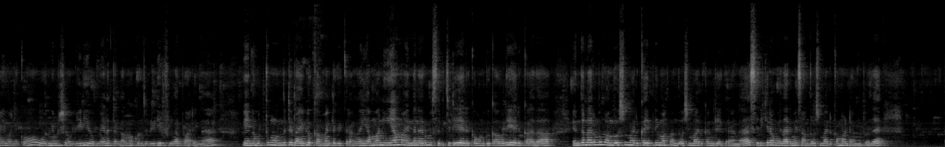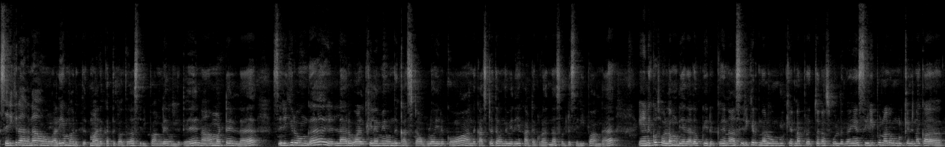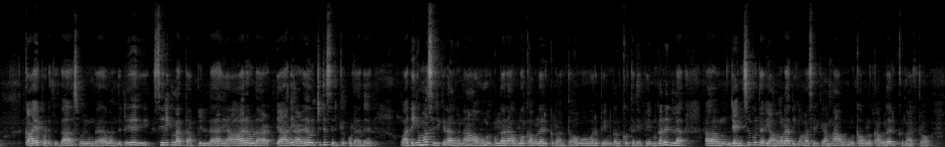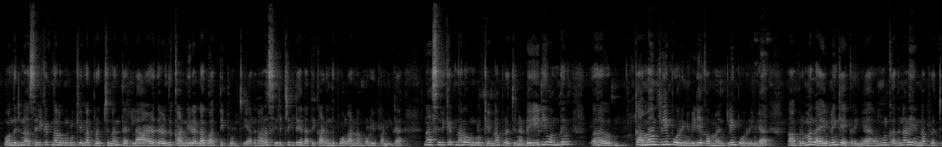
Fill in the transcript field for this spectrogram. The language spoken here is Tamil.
ஹாய் வணக்கம் ஒரு நிமிஷம் வீடியோ மேலே தள்ளாமல் கொஞ்சம் வீடியோ ஃபுல்லாக பாருங்கள் என்னை ஒருத்தவங்க வந்துட்டு லைவில் கமெண்ட்டில் கேட்குறாங்க ஏம்மா நீ ஏம்மா எந்த நேரமும் சிரிச்சிட்டே இருக்க? உனக்கு கவலையே இருக்காதா? எந்த நேரமும் சந்தோஷமாக இருக்கா? எப்படிம்மா சந்தோஷமாக இருக்கான்னு கேட்குறாங்க சிரிக்கிறவங்க எல்லாருமே சந்தோஷமாக இருக்க மாட்டாங்க. சிரிக்கிறாங்கன்னா அவங்க வழியை மறுத்து மறுக்கிறதுக்காக தான் சிரிப்பாங்களே வந்துட்டு. நான் மட்டும் இல்லை சிரிக்கிறவங்க எல்லாரும் வாழ்க்கையிலுமே வந்து கஷ்டம் அவ்வளோ இருக்கும். அந்த கஷ்டத்தை வந்து வெளியே காட்டக்கூடாதுன்னு தான் சொல்லிட்டு சிரிப்பாங்க. எனக்கும் சொல்ல முடியாத அளவுக்கு இருக்குது நான் சிரிக்கிறதுனால உங்களுக்கு என்ன பிரச்சனை சொல்லுங்கள் என் சிரிப்புனால உங்களுக்கு எதுனா கா காயப்படுத்துதா? சொல்லுங்கள் வந்துட்டு சிரிக்கலாம் தப்பு இல்லை யாரோட யாரையும் அழ வச்சுட்டு சிரிக்கக்கூடாது. அதிகமாக சிரிக்கிறாங்கன்னா அவங்களுக்குள்ளார அவ்வளோ கவலை இருக்குன்னு அர்த்தம். ஒவ்வொரு பெண்களுக்கும் தெரியும். பெண்கள் இல்லை ஜென்ஸுக்கும் தெரியும். அவங்களும் அதிகமாக சிரிக்கிறாங்கன்னா அவங்களுக்கும் அவ்வளோ கவலை இருக்குன்னு அர்த்தம். வந்துட்டு நான் சிரிக்கிறதுனால உங்களுக்கு என்ன பிரச்சனைன்னு தெரில அழுது அழுது கண்ணீரெல்லாம் வத்தி போச்சு. அதனால் சிரிச்சுக்கிட்டு எல்லாத்தையும் கடந்து போகலான்னு நான் முடிவு பண்ணிட்டேன். நான் சிரிக்கிறதுனால உங்களுக்கு என்ன பிரச்சனை? டெய்லியும் வந்து கமெண்ட்லேயும் போடுறீங்க. வீடியோ கமெண்ட்லேயும் போடுறீங்க. அப்புறமா லைவ்லேயும் கேட்குறீங்க உங்களுக்கு அதனால் என்ன பிரச்சனை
